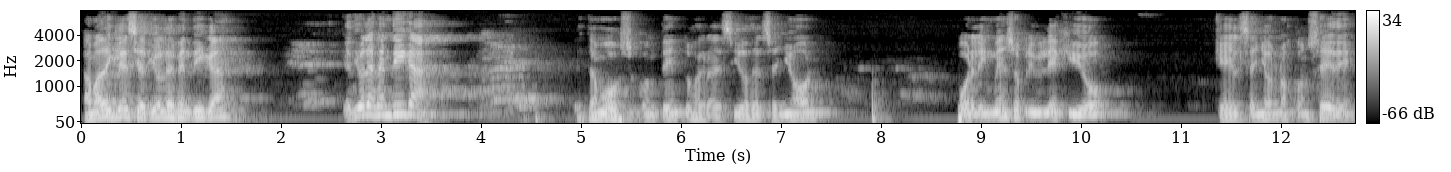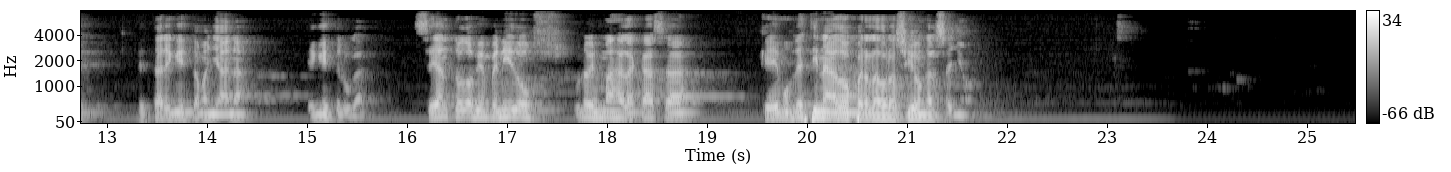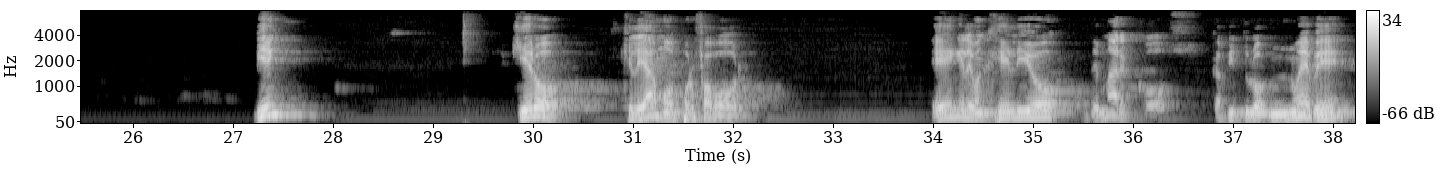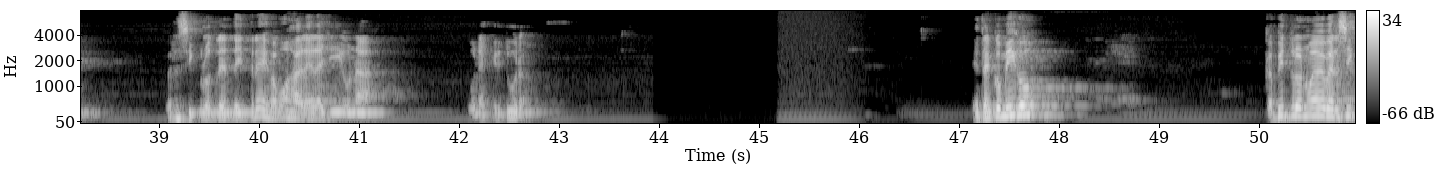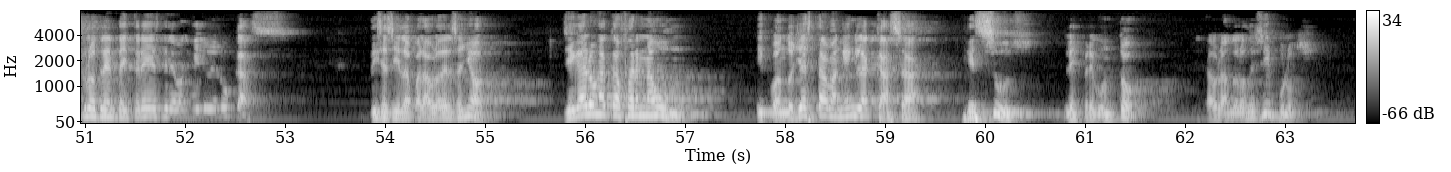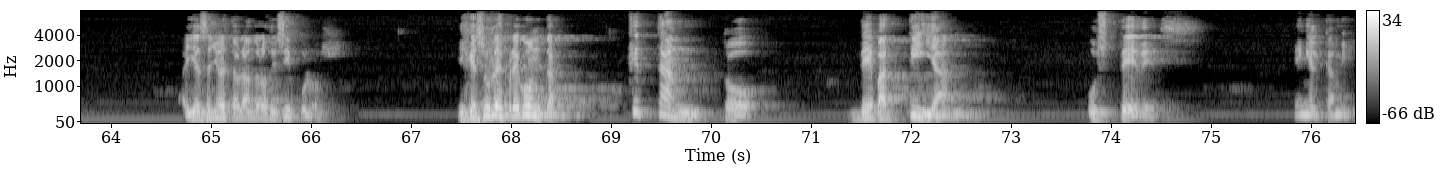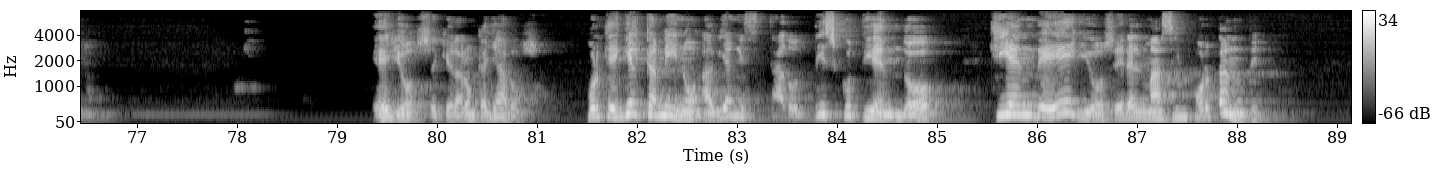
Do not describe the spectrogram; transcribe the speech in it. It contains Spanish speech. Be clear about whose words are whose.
Speaker 1: Amada iglesia, Dios les bendiga. Que Dios les bendiga. Estamos contentos, agradecidos del Señor por el inmenso privilegio que el Señor nos concede de estar en esta mañana en este lugar. Sean todos bienvenidos una vez más a la casa que hemos destinado para la adoración al Señor. Bien, Quiero que leamos, por favor, en el Evangelio de Marcos, capítulo 9, versículo 33. Vamos a leer allí una, una escritura. ¿Están conmigo? Capítulo 9, versículo 33 del Evangelio de Lucas. Dice así la palabra del Señor. Llegaron a Cafarnaúm y cuando ya estaban en la casa, Jesús les preguntó, está hablando a los discípulos, ahí el Señor está hablando a los discípulos, y Jesús les pregunta, ¿qué tanto debatían ustedes en el camino? Ellos se quedaron callados, porque en el camino habían estado discutiendo quién de ellos era el más importante.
